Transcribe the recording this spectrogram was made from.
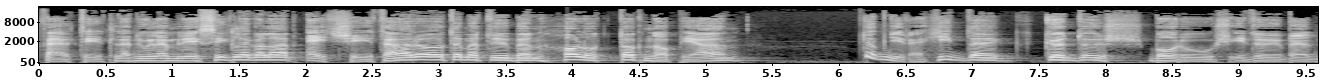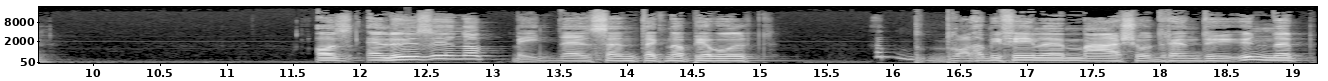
feltétlenül emlékszik legalább egy sétára a temetőben halottak napján, többnyire hideg, ködös, borús időben. Az előző nap minden szentek napja volt. Valamiféle másodrendű ünnep,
